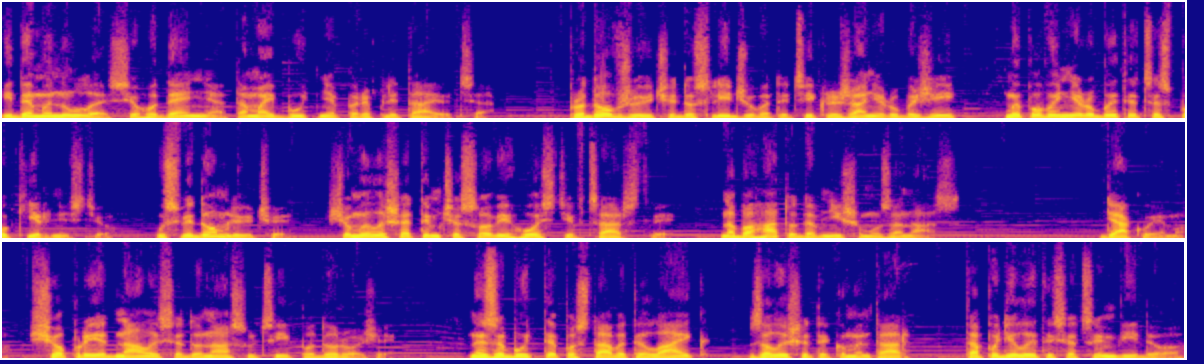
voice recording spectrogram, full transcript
і де минуле, сьогодення та майбутнє переплітаються. Продовжуючи досліджувати ці крижані рубежі, ми повинні робити це з покірністю, усвідомлюючи, що ми лише тимчасові гості в царстві, набагато давнішому за нас. Дякуємо, що приєдналися до нас у цій подорожі. Не забудьте поставити лайк, залишити коментар та поділитися цим відео,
